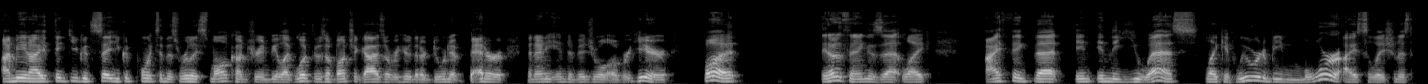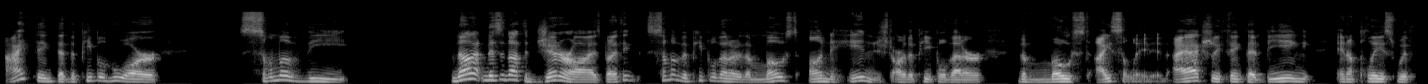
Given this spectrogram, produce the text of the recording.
I mean, I think you could say you could point to this really small country and be like, look, there's a bunch of guys over here that are doing it better than any individual over here. But the other thing is that, like, I think that in, in the US, like, if we were to be more isolationist, I think that the people who are some of the not this is not to generalize, but I think some of the people that are the most unhinged are the people that are the most isolated. I actually think that being in a place with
